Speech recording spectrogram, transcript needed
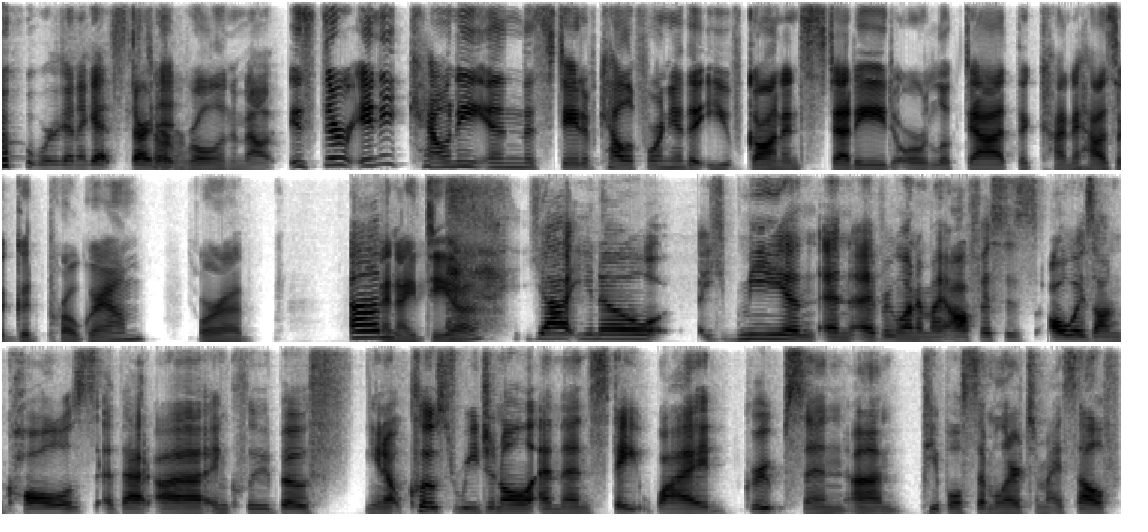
we're gonna get started Start rolling them out. Is there any county in the state of California that you've gone and studied or looked at that kind of has a good program or a um, an idea? Yeah, you know, me and, and everyone in my office is always on calls that uh, include both you know close regional and then statewide groups and um, people similar to myself.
